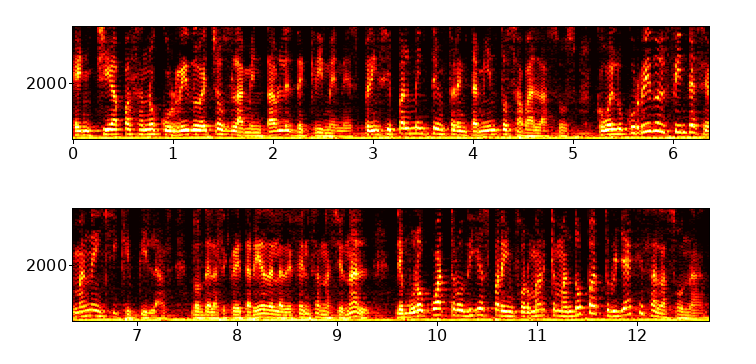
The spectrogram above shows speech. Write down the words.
En Chiapas han ocurrido hechos lamentables de crímenes, principalmente enfrentamientos a balazos, como el ocurrido el fin de semana en Jiquipilas, donde la Secretaría de la Defensa Nacional demoró cuatro días para informar que mandó patrullajes a la zona.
